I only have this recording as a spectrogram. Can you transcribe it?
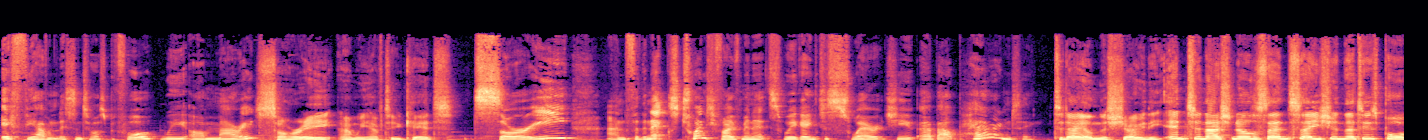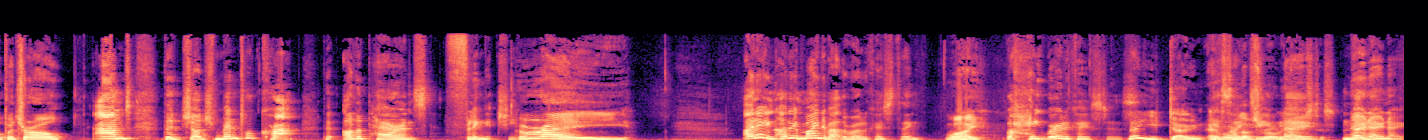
If you haven't listened to us before, we are married. Sorry, and we have two kids. Sorry. And for the next 25 minutes, we're going to swear at you about parenting. Today on the show, the international sensation that is Paw Patrol. and the judgmental crap that other parents fling at you. Hooray! I don't I don't mind about the roller coaster thing. Why? I hate roller coasters. No, you don't. Everyone I loves do. roller no. coasters. No, no, no.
